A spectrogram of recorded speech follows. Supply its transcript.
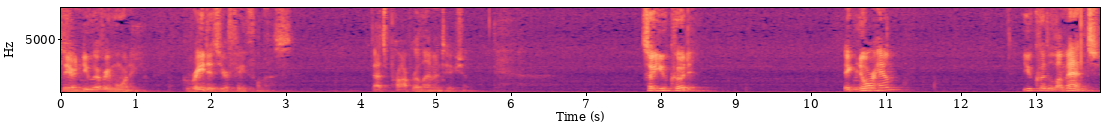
They are new every morning. Great is your faithfulness. That's proper lamentation. So you could ignore him, you could lament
